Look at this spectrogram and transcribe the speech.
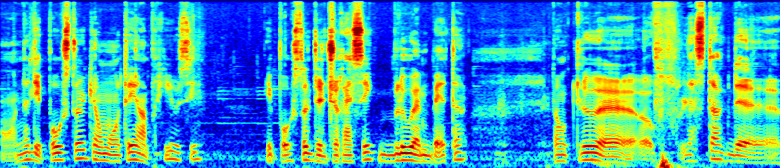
on, a des posters qui ont monté en prix aussi. Les posters de Jurassic Blue and Beta. Donc là, euh, le stock de.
